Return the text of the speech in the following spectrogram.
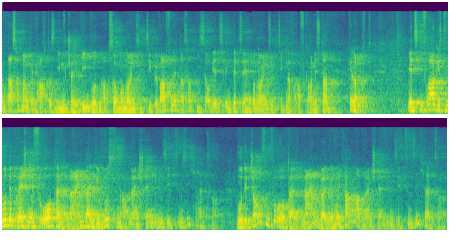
Und das hat man gemacht, also die Mujahedin wurden ab Sommer 79 bewaffnet, das hat die Sowjets im Dezember 79 nach Afghanistan gelockt. Jetzt die Frage ist, wurde Brezhnev verurteilt? Nein, weil die Russen haben einen ständigen Sitz im Sicherheitsrat. Wurde Johnson verurteilt? Nein, weil die Amerikaner haben einen ständigen Sitz im Sicherheitsrat.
